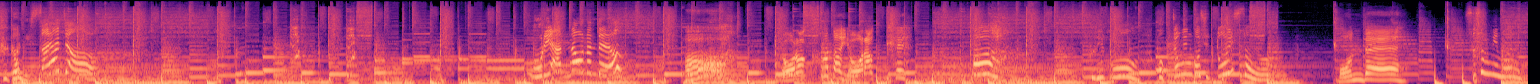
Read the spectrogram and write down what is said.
그건 있어야죠. 물이 안 나오는데요? 아, 열악하다 열악해. 아, 그리고 걱정인 것이 또 있어요. 뭔데? 스승님은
